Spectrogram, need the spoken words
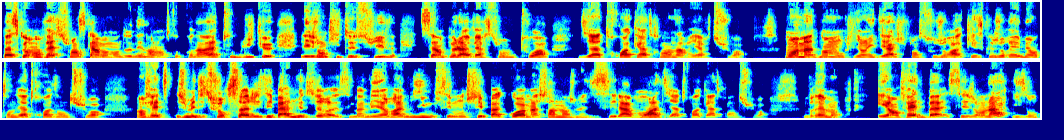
parce qu'en fait, je pense qu'à un moment donné, dans l'entrepreneuriat, tu oublies que les gens qui te suivent, c'est un peu la version de toi d'il y a 3-4 ans en arrière, tu vois. Moi, maintenant, mon client idéal, je pense toujours à qu'est-ce que j'aurais aimé entendre il y a 3 ans, tu vois. En fait, je me dis toujours ça. Je sais pas de me dire c'est ma meilleure amie ou c'est mon je sais pas quoi, machin. Non, je me dis c'est la moi d'il y a 3-4 ans, tu vois. Vraiment. Et en fait, bah, ces gens-là, ils ont,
